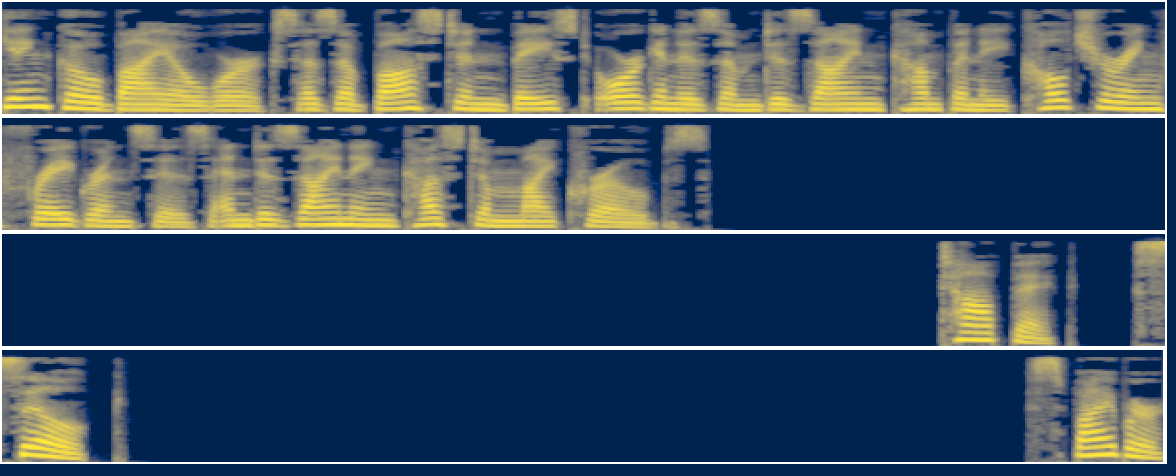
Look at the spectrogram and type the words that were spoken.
Ginkgo Bioworks is a Boston-based organism design company culturing fragrances and designing custom microbes. Silk. Spiber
